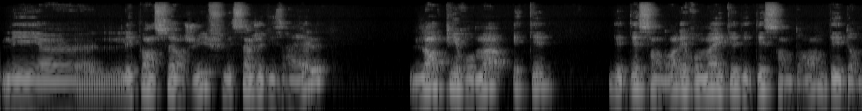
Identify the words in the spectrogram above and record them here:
les, euh, les penseurs juifs, les sages d'Israël, l'Empire romain était des descendants, les Romains étaient des descendants d'Édom.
